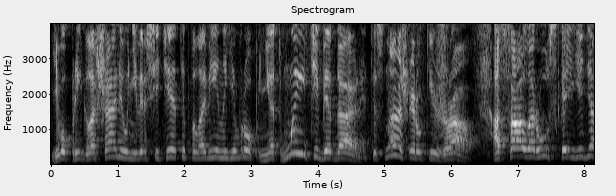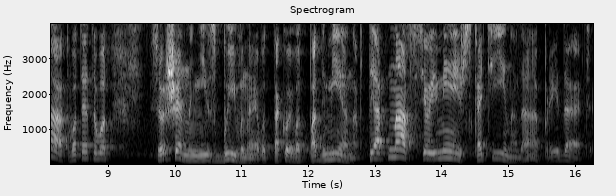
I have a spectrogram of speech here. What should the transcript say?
Его приглашали университеты половины Европы. Нет, мы тебе дали, ты с нашей руки жрал. А сало русское едят. Вот это вот совершенно неизбывная вот такой вот подмена. Ты от нас все имеешь, скотина, да, предатель.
